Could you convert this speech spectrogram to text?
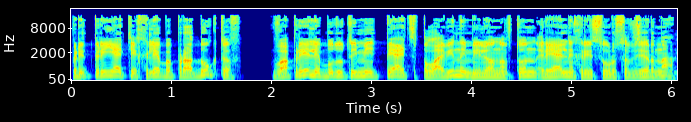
Предприятия хлебопродуктов в апреле будут иметь 5,5 миллионов тонн реальных ресурсов зерна.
